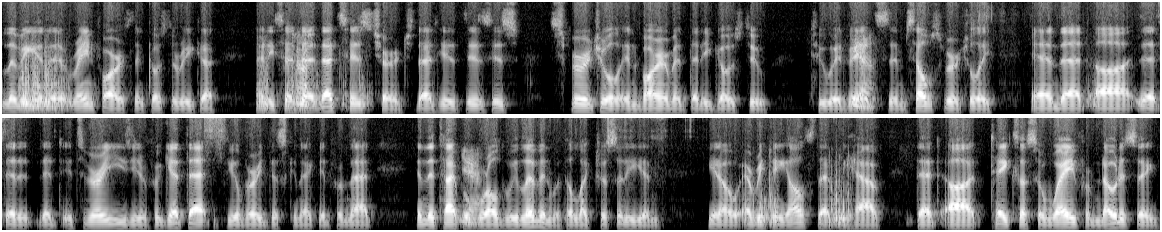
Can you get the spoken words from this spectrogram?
living in the rainforest in Costa Rica, and he said that that's his church, that his is his spiritual environment that he goes to to advance himself spiritually, and that uh, that that, it, that it's very easy to forget that, and feel very disconnected from that in the type Yeah. of world we live in with electricity and you know everything else that we have that uh, takes us away from noticing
